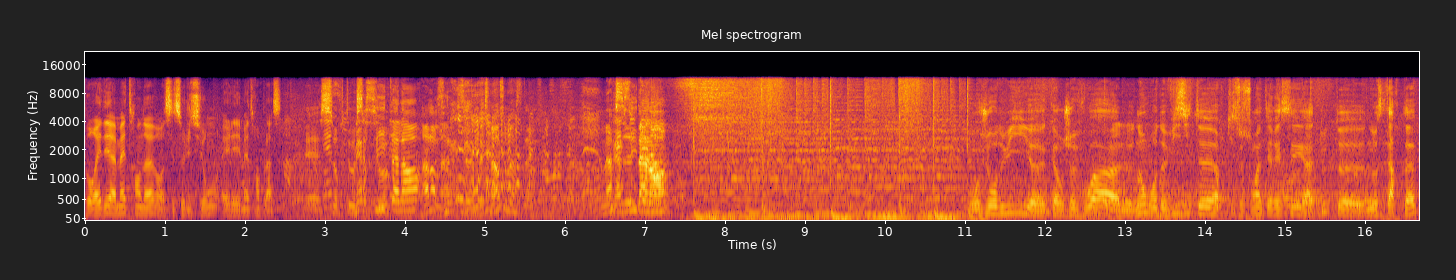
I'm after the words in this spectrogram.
pour aider à mettre en œuvre ces solutions et les mettre en place. Et surtout, Merci surtout- Talent Ah non, mais Merci, Talent Aujourd'hui, euh, quand je vois le nombre de visiteurs qui se sont intéressés à toutes euh, nos startups,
